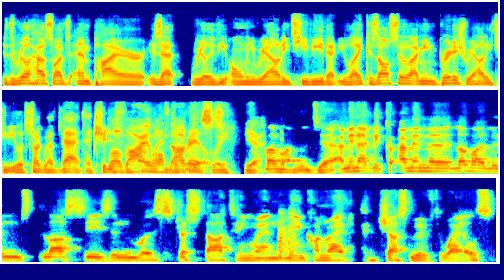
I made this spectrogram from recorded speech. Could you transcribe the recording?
is the Real Housewives Empire? Is that really the only reality TV that you like? Because also, I mean, British reality TV. Let's talk about that. That shit is Love fucking Island, off the rails. obviously. Yeah. Love Island, yeah. I mean, I, bec- I remember Love Island last season was just starting when me and Konrad had just moved to Wales.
